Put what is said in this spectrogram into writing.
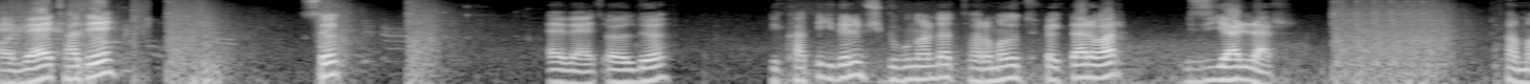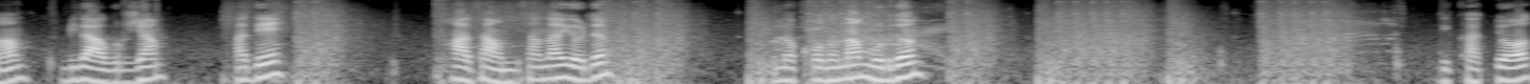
Evet hadi. Sık. Evet öldü. Dikkatli gidelim çünkü bunlarda taramalı tüfekler var. Bizi yerler. Tamam. Bir daha vuracağım. Hadi. Ha tamam bir tane daha gördüm. Bunu da kolundan vurdum. Dikkatli ol.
